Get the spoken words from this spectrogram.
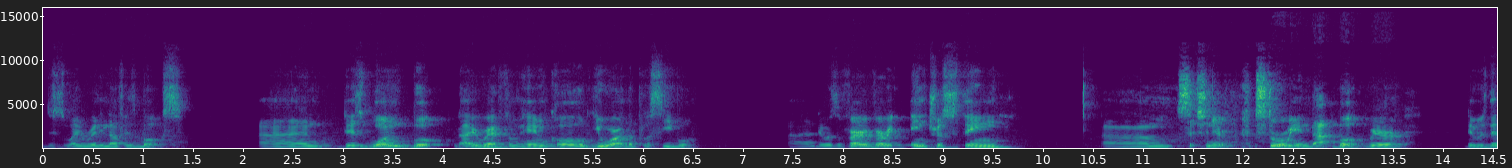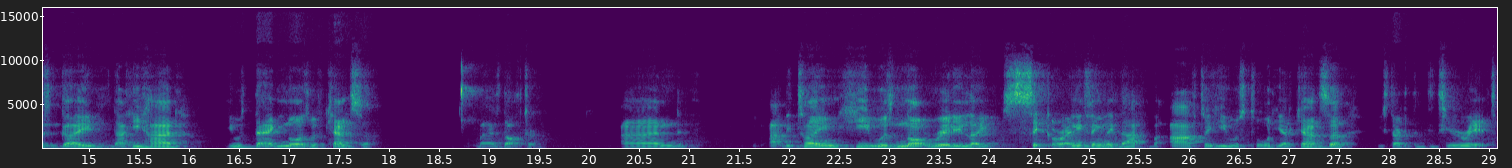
This is why I really love his books. And there's one book that I read from him called You Are the Placebo. And there was a very, very interesting um, story in that book where there was this guy that he had, he was diagnosed with cancer by his doctor. And at the time, he was not really like sick or anything like that. But after he was told he had cancer, he started to deteriorate.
